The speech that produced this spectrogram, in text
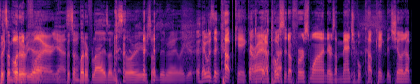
like some butter, yeah. fire, yeah, Put some butterflies on the story or something, right? Like a it was a cupcake. All right, I posted a first one. There's a magical cupcake that showed up.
